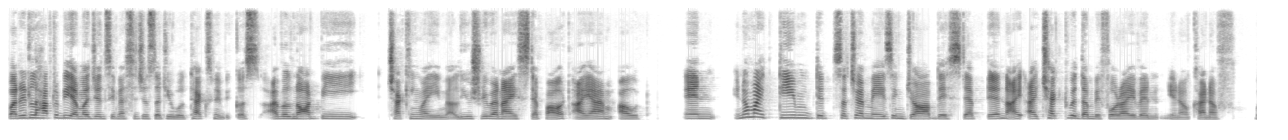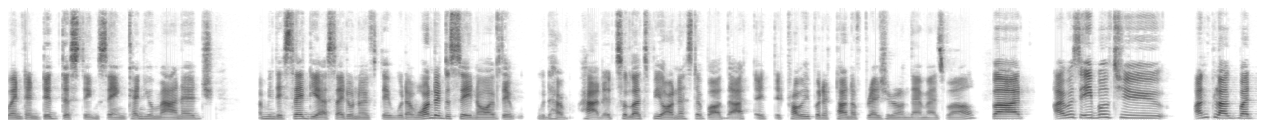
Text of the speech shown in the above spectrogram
but it'll have to be emergency messages that you will text me because I will not be checking my email. Usually, when I step out, I am out and, you know, my team did such an amazing job. They stepped in. I, I checked with them before I even, you know, kind of went and did this thing saying, can you manage? I mean, they said yes. I don't know if they would have wanted to say no if they would have had it. So let's be honest about that. It, it probably put a ton of pressure on them as well. But I was able to unplug, but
